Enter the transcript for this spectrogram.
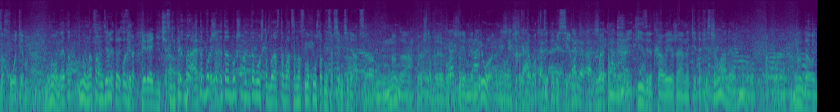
заходим. Ну, это, ну, на самом деле, Ну, это, это больше... периодически так Да, это больше, да? это больше для того, чтобы оставаться на слуху, чтобы не совсем теряться. Ну да. Чтобы вот Гремлин Брю, ну, как-то вот где-то висело. Поэтому ну, изредка выезжаем на какие-то фестивали, ну, вот такое. Ну да, вот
